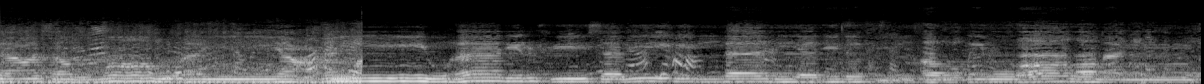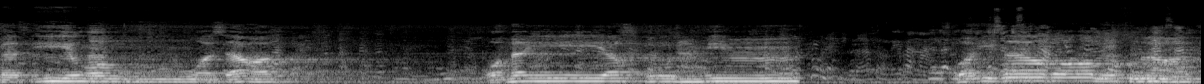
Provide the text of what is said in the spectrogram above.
عسى الله أن يهاجر في سبيل الله يجد في الأرض مراغما كثيرا وسعة ومن يخرج من وإذا ضربت معك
